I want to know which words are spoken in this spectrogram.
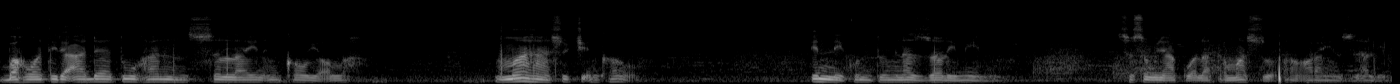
Bahwa tidak ada Tuhan selain Engkau ya Allah. Maha suci Engkau. Inni kuntu minaz zalimin. Sesungguhnya aku adalah termasuk orang-orang yang zalim.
